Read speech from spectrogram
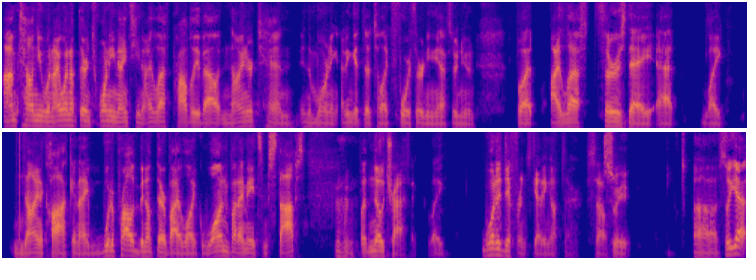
I'm telling you, when I went up there in 2019, I left probably about nine or ten in the morning. I didn't get there till like 4:30 in the afternoon, but I left Thursday at like nine o'clock, and I would have probably been up there by like one, but I made some stops, Mhm. but no traffic. Like, what a difference getting up there. So, Sweet. uh, so yeah,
